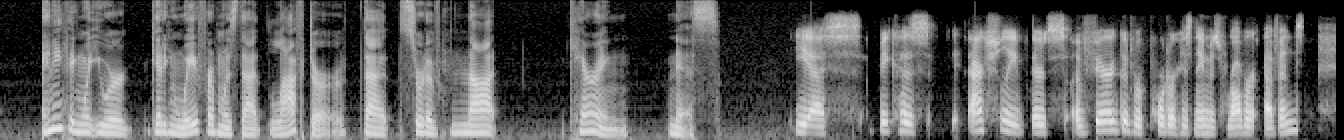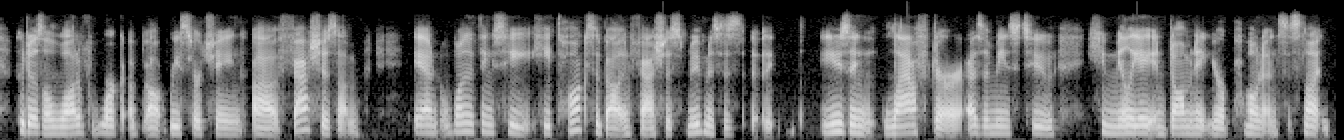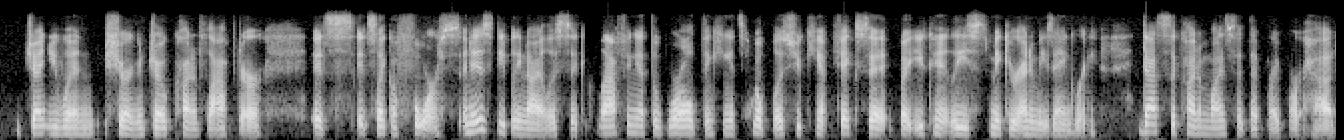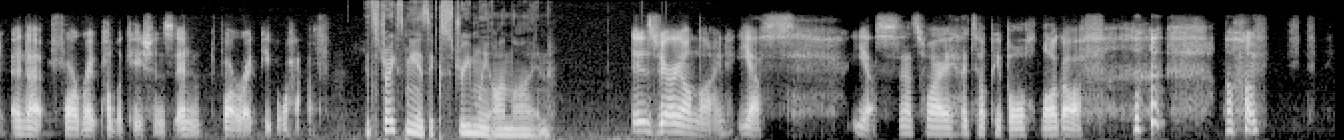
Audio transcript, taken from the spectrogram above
anything, what you were getting away from was that laughter, that sort of not caringness. Yes, because actually, there's a very good reporter. His name is Robert Evans, who does a lot of work about researching uh, fascism. And one of the things he he talks about in fascist movements is uh, using laughter as a means to humiliate and dominate your opponents. It's not genuine sharing a joke kind of laughter. It's it's like a force and is deeply nihilistic, laughing at the world, thinking it's hopeless, you can't fix it, but you can at least make your enemies angry. That's the kind of mindset that Breitbart had and that far right publications and far right people have. It strikes me as extremely online. It is very online. Yes. Yes. That's why I tell people log off. um,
